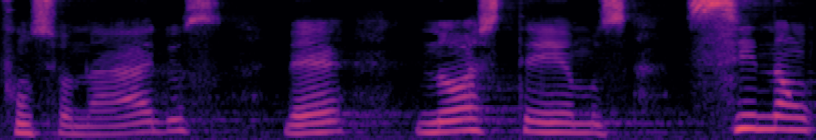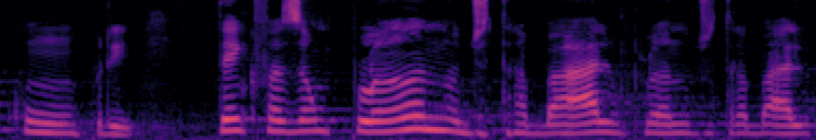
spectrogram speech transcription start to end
funcionários, né? Nós temos, se não cumpre, tem que fazer um plano de trabalho, um plano de trabalho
